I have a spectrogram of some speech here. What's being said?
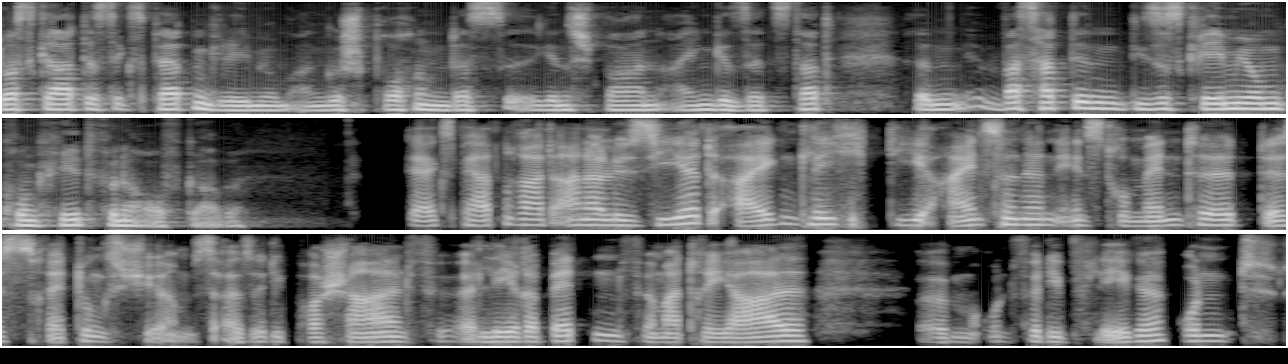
Du hast gerade das Expertengremium angesprochen, das Jens Spahn eingesetzt hat. Ähm, was hat denn dieses Gremium konkret für eine Aufgabe? Der Expertenrat analysiert eigentlich die einzelnen Instrumente des Rettungsschirms, also die Pauschalen für leere Betten, für Material ähm, und für die Pflege und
